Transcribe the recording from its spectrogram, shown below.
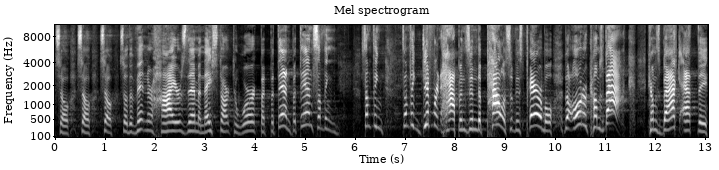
So, so, so, so the vintner hires them and they start to work, but, but then, but then something, something, something different happens in the palace of this parable. The owner comes back comes back at the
